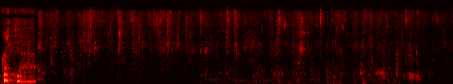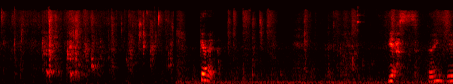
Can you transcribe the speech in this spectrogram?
Good job. Get it. Yes. Thank you.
